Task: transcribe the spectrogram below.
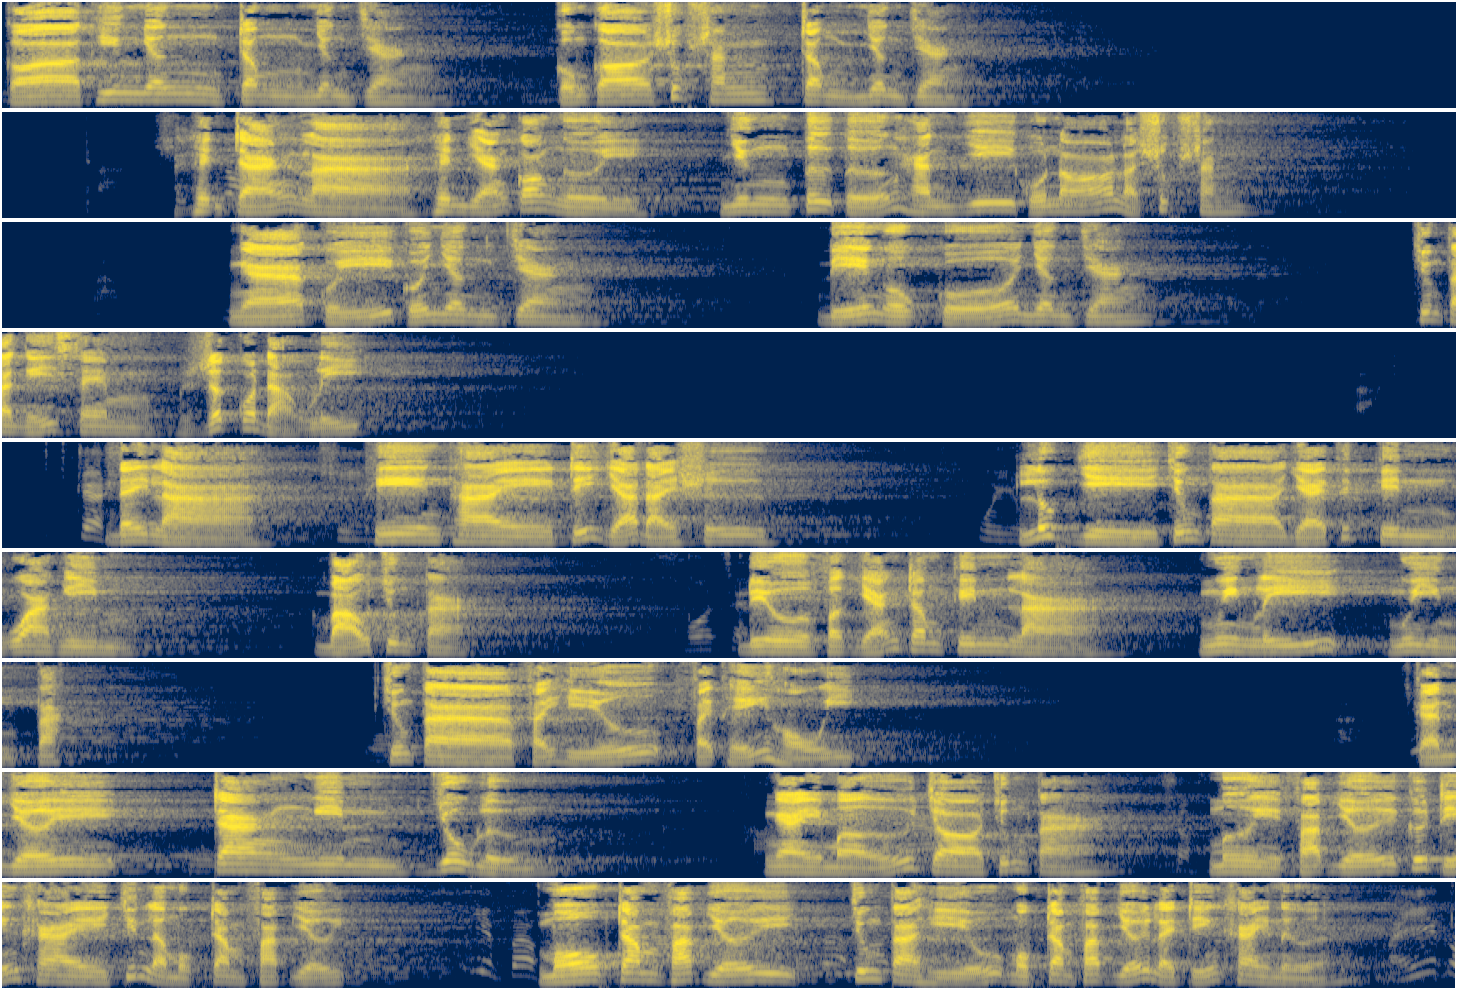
có thiên nhân trong nhân gian, Cũng có súc sanh trong nhân gian. Hình trạng là hình dạng con người, Nhưng tư tưởng hành vi của nó là súc sanh. Ngạ quỷ của nhân gian Địa ngục của nhân gian. Chúng ta nghĩ xem rất có đạo lý. Đây là Thiên thai trí giả đại sư. Lúc gì chúng ta giải thích kinh Hoa Nghiêm Bảo chúng ta. Điều Phật giảng trong kinh là Nguyên lý, nguyên tắc. Chúng ta phải hiểu, phải thể hội. Cảnh giới trang nghiêm vô lượng Ngài mở cho chúng ta Mười Pháp giới cứ triển khai chính là một trăm Pháp giới. Một trăm Pháp giới Chúng ta hiểu một trăm Pháp giới lại triển khai nữa.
